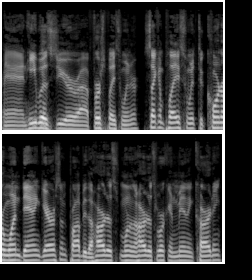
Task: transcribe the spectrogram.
And he was your uh, first place winner. Second place went to corner one Dan Garrison, probably the hardest, one of the hardest working men in karting.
